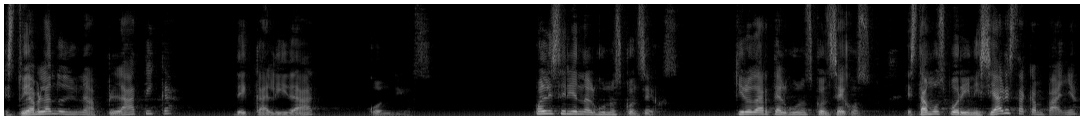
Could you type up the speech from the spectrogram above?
estoy hablando de una plática de calidad con Dios. ¿Cuáles serían algunos consejos? Quiero darte algunos consejos. Estamos por iniciar esta campaña.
